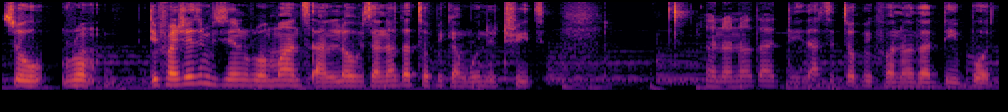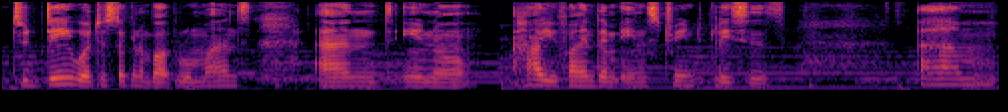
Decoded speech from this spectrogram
So rom- differentiating between romance and love is another topic i'm going to treat on another day. That's a topic for another day. But today we're just talking about romance and you know how you find them in strange places. Um,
